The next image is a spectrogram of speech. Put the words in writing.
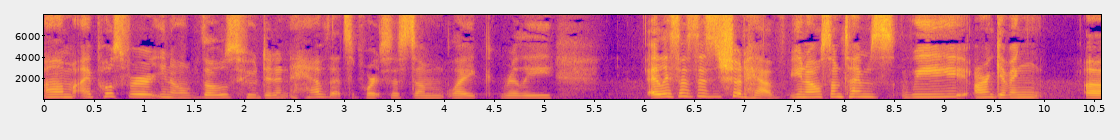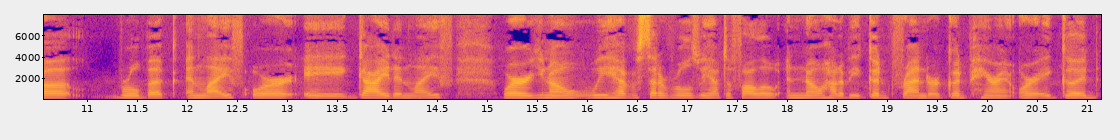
um, I post for, you know, those who didn't have that support system, like really, at least as this should have. You know, sometimes we aren't giving a rule book in life or a guide in life where, you know, we have a set of rules we have to follow and know how to be a good friend or a good parent or a good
